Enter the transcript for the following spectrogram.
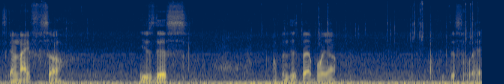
It's got a knife, so use this. Open this bad boy up. Put this away.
